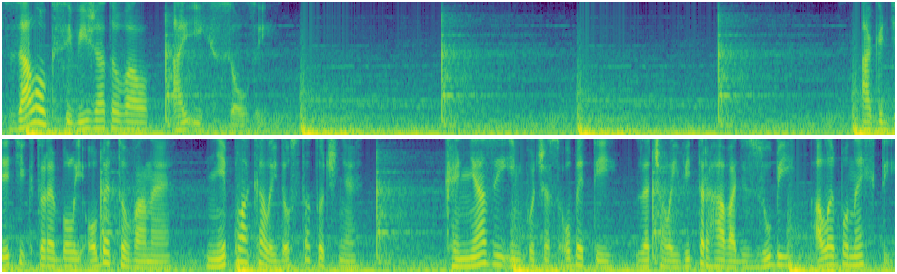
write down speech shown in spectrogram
Tzalok si vyžadoval aj ich slzy. Ak deti, ktoré boli obetované, neplakali dostatočne, kňazi im počas obety začali vytrhávať zuby alebo nechty,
